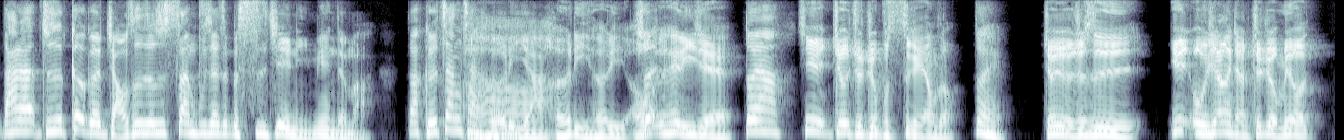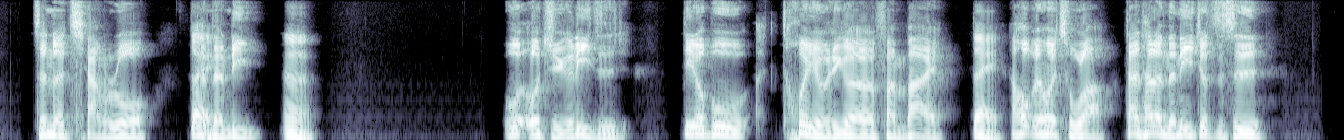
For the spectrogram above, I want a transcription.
大家就是各个角色都是散布在这个世界里面的嘛。那可是这样才合理啊，合理合理，我可以理解。对啊，因为九九就不是这个样子。对，九九就是因为我刚刚讲九九没有真的强弱的能力。嗯，我我举个例子，第六部会有一个反派，对，他后面会出了，但他的能力就只是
